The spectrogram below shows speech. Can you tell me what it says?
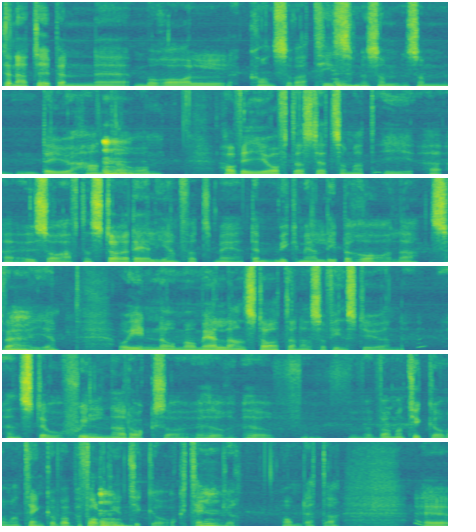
den här typen eh, moralkonservatism mm. som, som det ju handlar mm. om har vi ju ofta sett som att i uh, USA har haft en större del jämfört med det mycket mer liberala Sverige. Mm. Och inom och mellan staterna så finns det ju en, en stor skillnad också. Hur, hur, vad man tycker och vad man tänker, vad befolkningen mm. tycker och tänker om detta. Eh,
